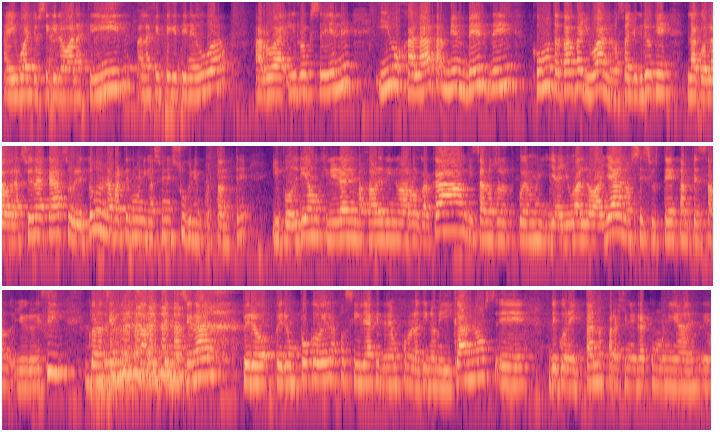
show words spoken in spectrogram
ahí igual yo sé que lo van a escribir, para la gente que tiene dudas, arroba iRockCL, y ojalá también ver de cómo tratar de ayudarnos, o sea, yo creo que la colaboración acá, sobre todo en la parte de comunicación, es súper importante, y podríamos generar embajadores de Innova Rock acá, quizás nosotros podemos ayudarlos allá, no sé si ustedes están pensando, yo creo que sí, conociendo el mercado internacional, pero, pero un poco ver las posibilidades que tenemos como latinoamericanos eh, de conectarnos para generar comunidades de,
